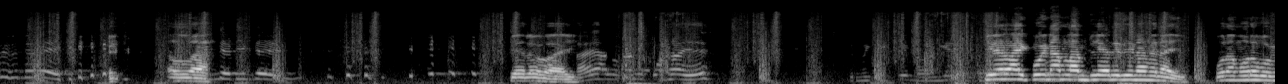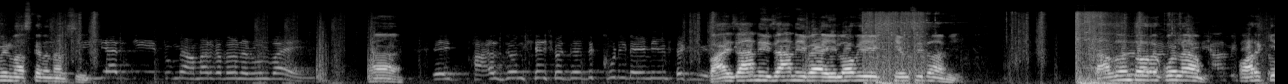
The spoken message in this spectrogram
কিছু দেবে। আল্লাহ। ঠিক দে ঠিক দে। চলো ভাই? ভাই আমি আমি কোথায় এ? তুমি কি কি মাঙ্গে কিরে ভাই কই নামলাম? প্লেয়ারের দিন নামে নাই। পুরা মরুভূমির মাঝখানে নামছি। আর কি? তুমি আমার কথা শুনে রুল ভাই। হ্যাঁ। এই ফার্স্ট জন শেষ হতে হতে কুড়িটা এনিমি থাকবে। ভাই জানি জানি ভাই লবি খেলছি তো আমি। তার জন্য তো ওরা কইলাম আর কি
